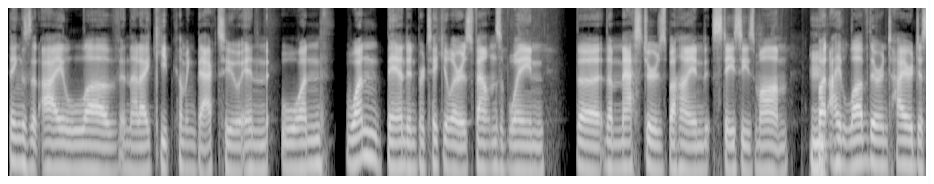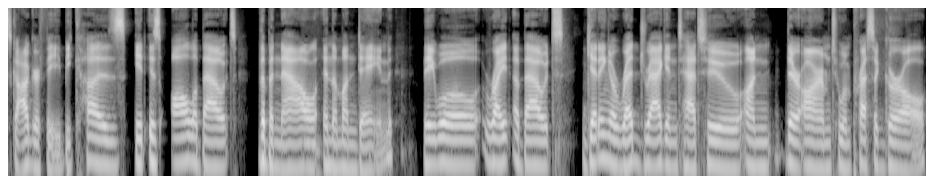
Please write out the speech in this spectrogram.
things that I love and that I keep coming back to. And one one band in particular is Fountains of Wayne, the the masters behind Stacy's mom. Mm. But I love their entire discography because it is all about the banal and the mundane. They will write about getting a red dragon tattoo on their arm to impress a girl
